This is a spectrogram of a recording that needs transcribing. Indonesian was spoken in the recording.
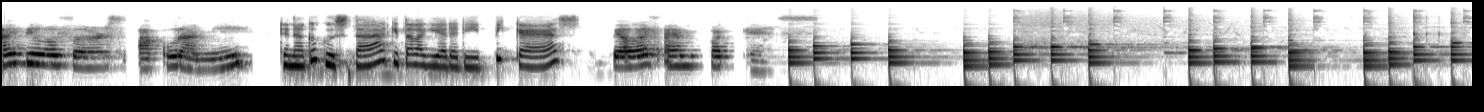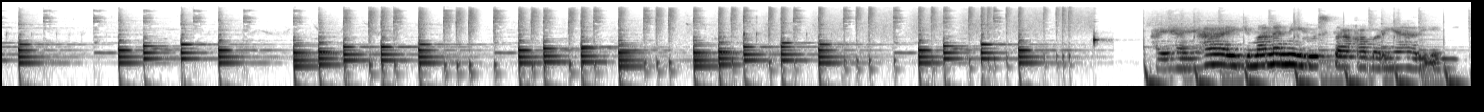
Hai Pilovers, aku Rani. Dan aku Gusta, kita lagi ada di Pikes PLFM Podcast. Hai hai hai, gimana nih Gusta kabarnya hari ini?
